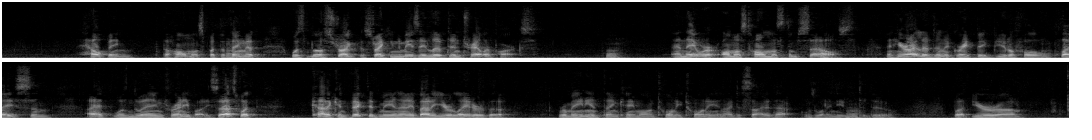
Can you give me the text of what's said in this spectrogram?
helping the homeless. But the Hmm. thing that was most stri- striking to me is they lived in trailer parks, Hmm. and they were almost homeless themselves. And here I lived in a great big beautiful place, and I wasn't doing anything for anybody. So that's what kind of convicted me. And then about a year later, the Romanian thing came on 2020, and I decided that was what I needed Hmm. to do. But you're, um,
